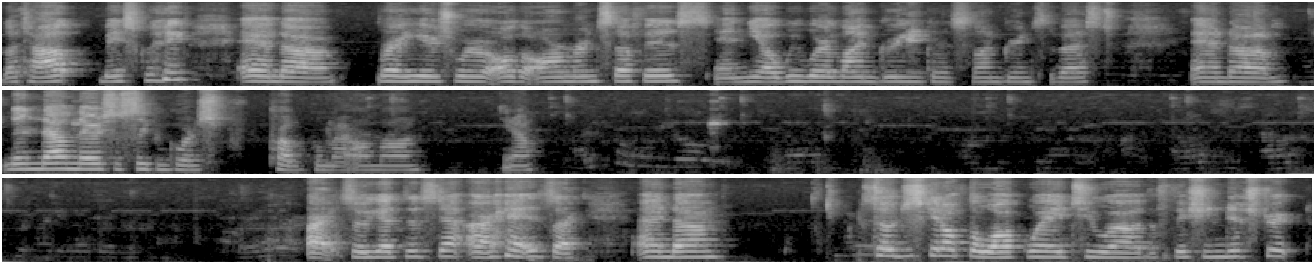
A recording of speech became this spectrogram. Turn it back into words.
the top, basically. And uh, right here's where all the armor and stuff is. And, yeah, we wear lime green because lime green's the best. And um, then down there's the sleeping quarters. Probably put my armor on, you know. Alright, so we got this down. Alright, sorry. And, um, so just get off the walkway to uh, the fishing district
